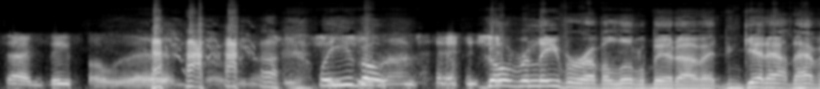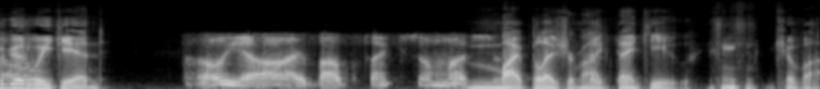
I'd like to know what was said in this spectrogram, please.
stacked deep over there. So, you know, she, Well, she, you she go- runs, Go relieve her of a little bit of it and get out and have a good Oh. weekend. Oh yeah. All right, Bob. Thank you so much. My pleasure, Mike. Thank you. Goodbye.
